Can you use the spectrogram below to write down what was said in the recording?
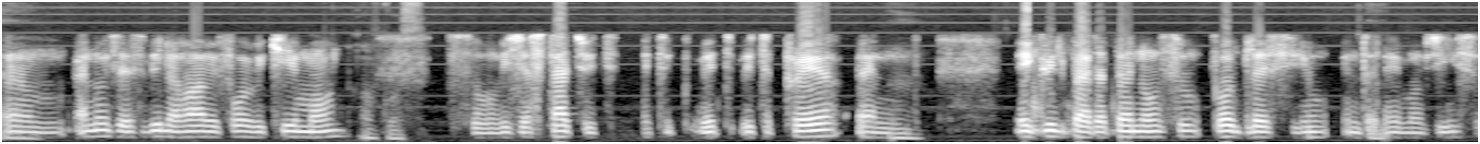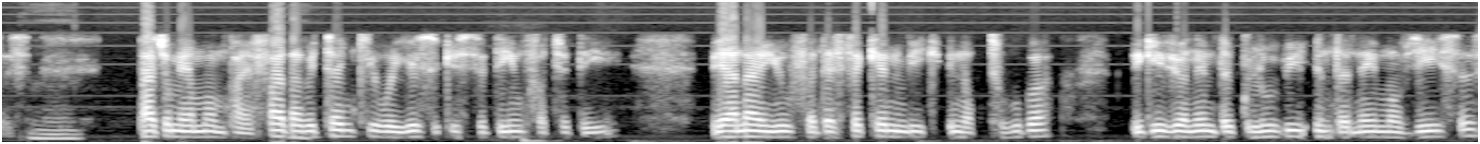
Um, I know it's been a while before we came on, Of course. so we shall start with with with, with a prayer and a greet brother Ben also. God bless you in the name of Jesus. Amen. Father, we thank you, we Jesus Christ team for today. We honor you for the second week in October. We give your name the glory in the name of Jesus.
